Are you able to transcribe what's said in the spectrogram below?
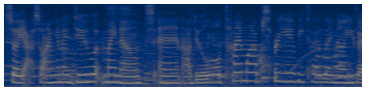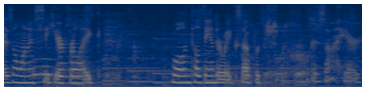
So yeah so I'm gonna do my notes and I'll do a little time lapse for you because I know you guys don't want to sit here for like well until Xander wakes up which is that here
